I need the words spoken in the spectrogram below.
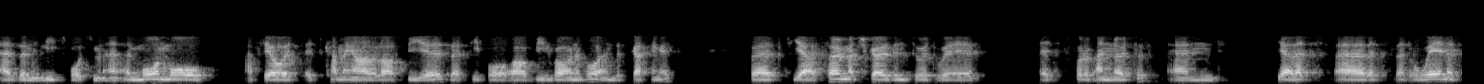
as an elite sportsman. And, more and more, I feel it, it's coming out of the last few years that people are being vulnerable and discussing it. But yeah, so much goes into it where it's sort of unnoticed. And yeah, that's uh, that's that awareness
